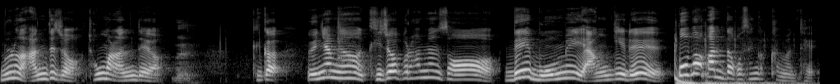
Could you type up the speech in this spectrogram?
물론 안 되죠. 정말 안 돼요. 네. 그러니까 왜냐면 귀접을 하면서 내 몸의 양기를 뽑아간다고 생각하면 돼.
